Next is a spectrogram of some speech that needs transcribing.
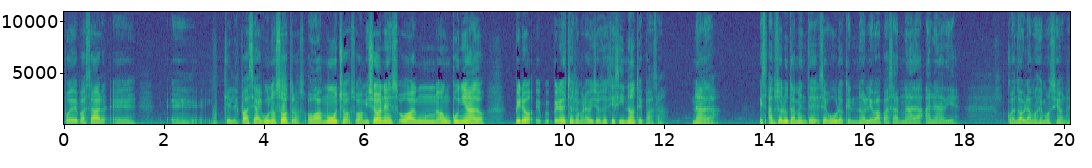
puede pasar eh, eh, que les pase a algunos otros, o a muchos, o a millones, o a, algún, a un puñado. Pero, pero esto es lo maravilloso, es que si no te pasa nada, es absolutamente seguro que no le va a pasar nada a nadie cuando hablamos de emociones.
